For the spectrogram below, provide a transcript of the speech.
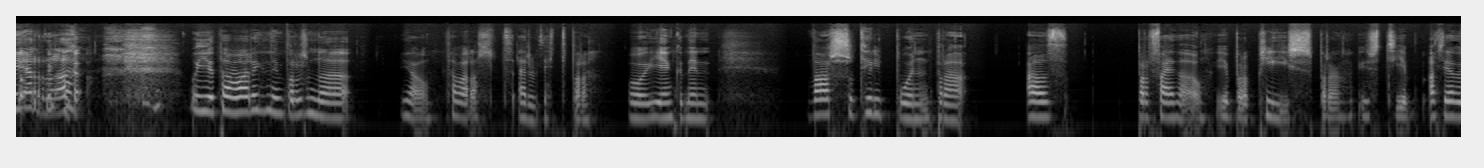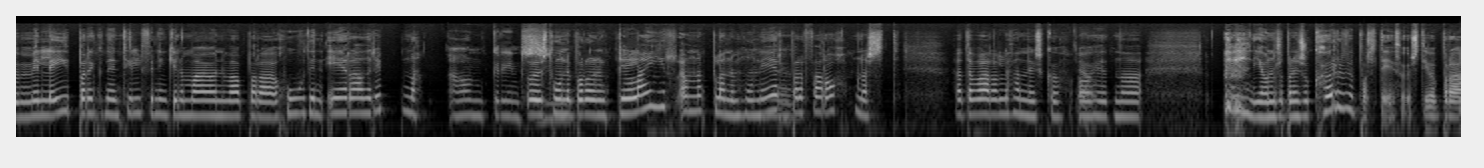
vera. og ég, það var einhvern veginn bara svona já, það var allt erfitt bara og ég einhvern veginn var svo tilbúin bara að bara fæða þá, ég bara please bara, just, ég, af því að mér leið bara einhvern veginn tilfinningin um maður var bara húðin er að ripna Án gríns. og þú veist, hún er bara glær á naflanum, hún er Já. bara að fara að opnast þetta var alveg þannig sko Já. og hérna ég var náttúrulega bara eins og körfubolti þú veist, ég var bara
